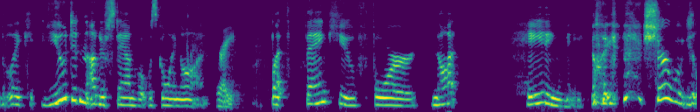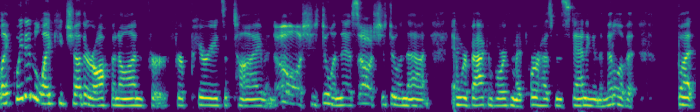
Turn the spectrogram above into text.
like you didn't understand what was going on, right? But thank you for not hating me like sure we, like we didn't like each other off and on for for periods of time and oh she's doing this oh she's doing that and we're back and forth and my poor husband standing in the middle of it but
